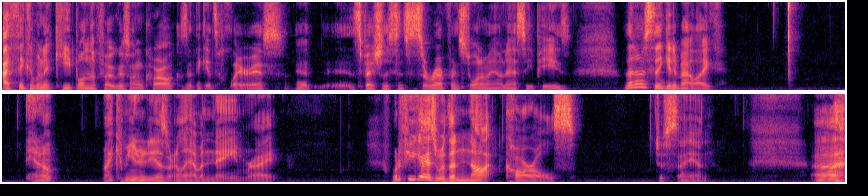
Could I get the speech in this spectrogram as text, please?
I think I'm going to keep on the focus on Carl because I think it's hilarious, especially since it's a reference to one of my own SCPs. Then I was thinking about like, you know, my community doesn't really have a name, right? What if you guys were the not Carls? Just saying. Uh,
